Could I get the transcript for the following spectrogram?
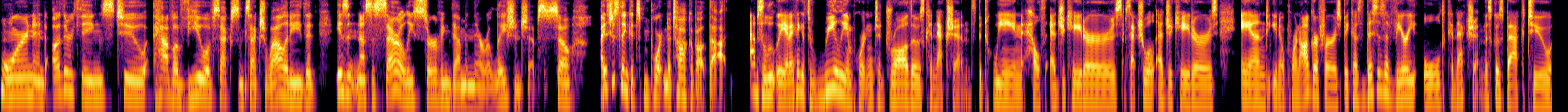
porn and other things to have a view of sex and sexuality that isn't necessarily serving them in their relationships. So i just think it's important to talk about that Absolutely. And I think it's really important to draw those connections between health educators, sexual educators, and, you know, pornographers, because this is a very old connection. This goes back to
